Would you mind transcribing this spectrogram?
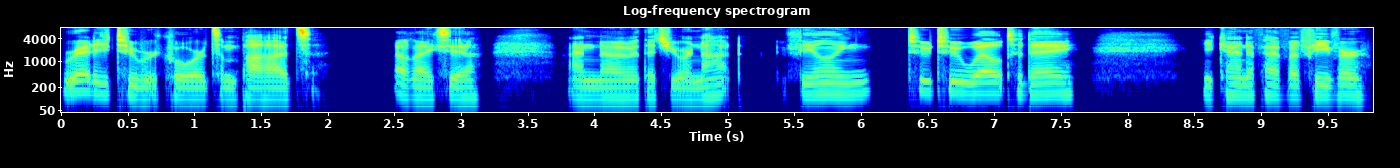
ready to record some pods. Alexia, I know that you are not feeling too, too well today. You kind of have a fever.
